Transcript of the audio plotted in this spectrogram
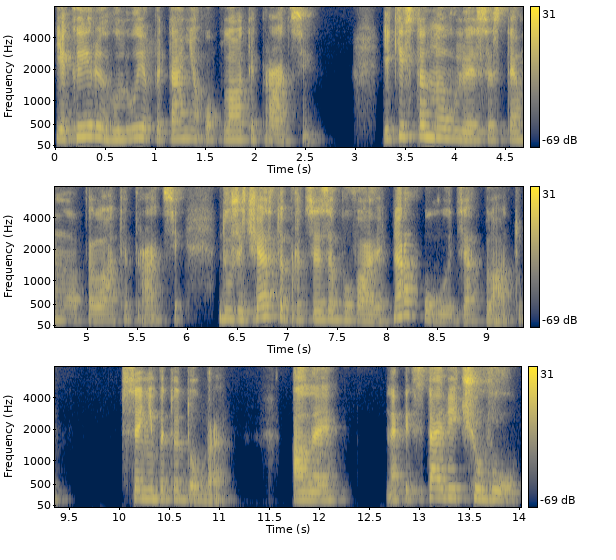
який регулює питання оплати праці, який встановлює систему оплати праці. Дуже часто про це забувають, нараховують зарплату. Все нібито добре. Але на підставі чого,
